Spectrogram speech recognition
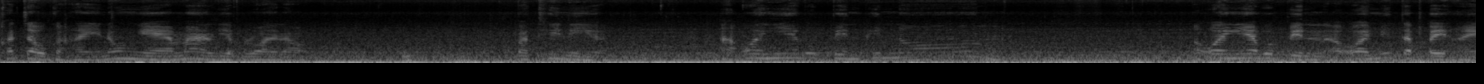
เข้าเจ้าก็ให้น้องแง่มาเรียบร้อยแล้วบัดที่นี่อะอ้อยแง่บ่เป็นพี่น้องอ้อยแง่บ่เป็นอ้อยมีแต่ไปให้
